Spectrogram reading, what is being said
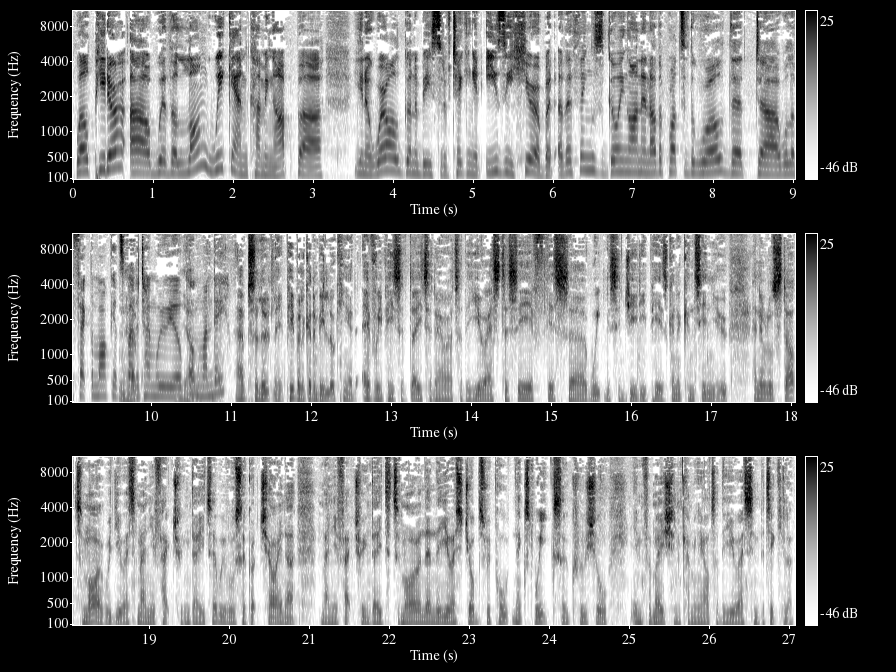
Well, Peter, uh, with a long weekend coming up, uh, you know, we're all going to be sort of taking it easy here, but are there things going on in other parts of the world that uh, will affect the markets by Yep. the time we reopen Yep. Monday? Absolutely. People are going to be looking at every piece of data now out of the US to see if this uh, weakness in GDP is going to continue. And it will start tomorrow with US manufacturing data. We've also got China manufacturing data tomorrow and then the US jobs report next week. So crucial information coming out of the US in particular.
